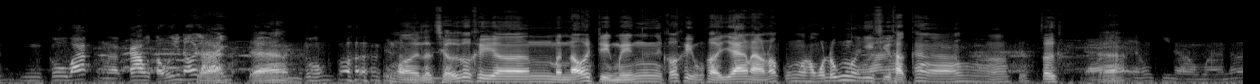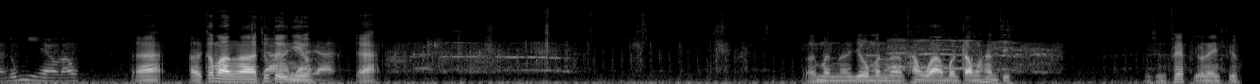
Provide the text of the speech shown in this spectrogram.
cô bác mà cao tuổi nói Dạ, lại dạ. mình cũng không có đúng rồi lịch sử có khi ờ, mình nói truyền miệng có khi một thời gian nào nó cũng không có đúng với Dạ. sự thật á ờ, tư dạ, Dạ. không khi nào mà nó đúng với nhau đâu dạ Ờ, cảm ơn chú Dạ, tư dạ, nhiều dạ. dạ rồi mình ờ, vô mình ờ, tham quan bên trong hả anh chị? Mình xin phép vô đây trước.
